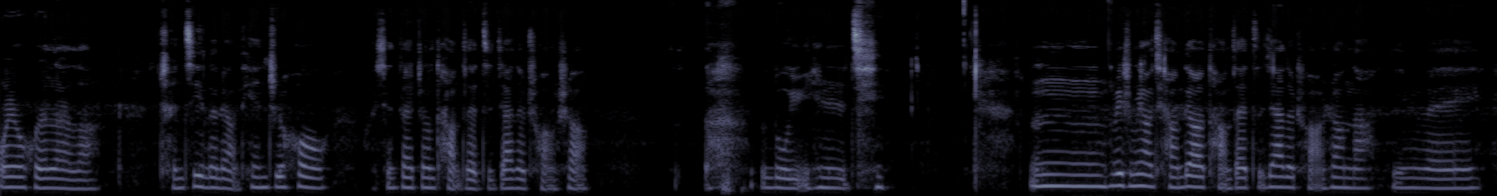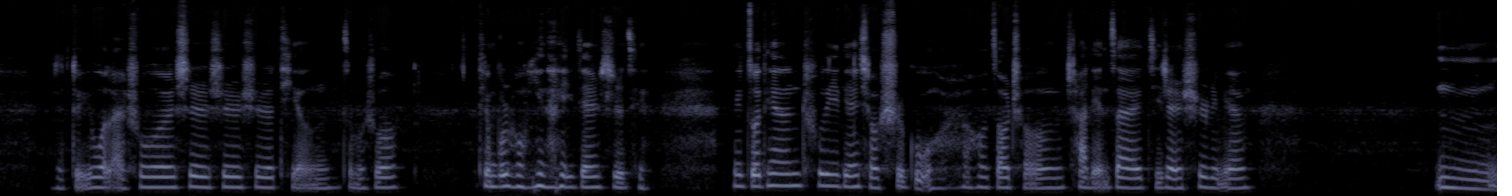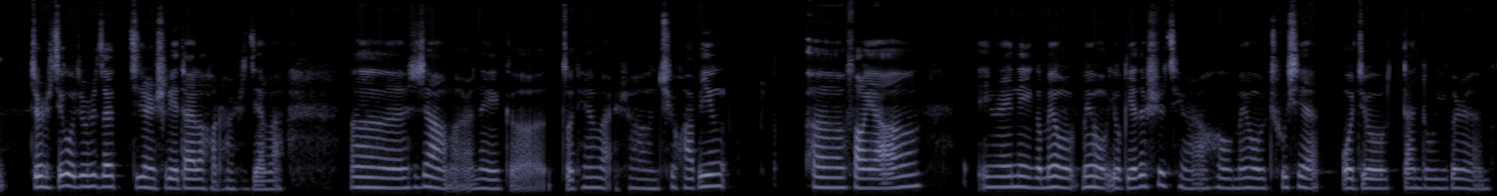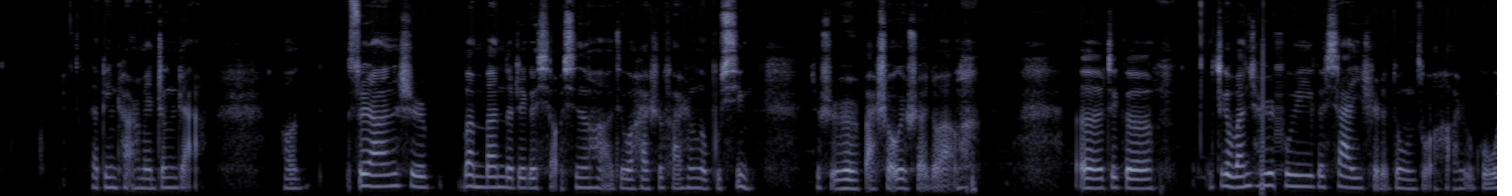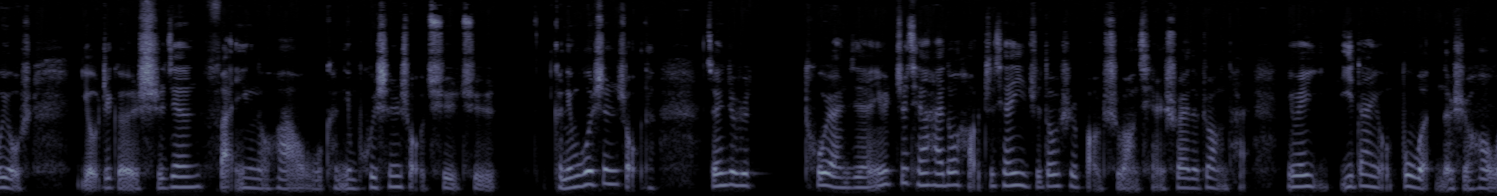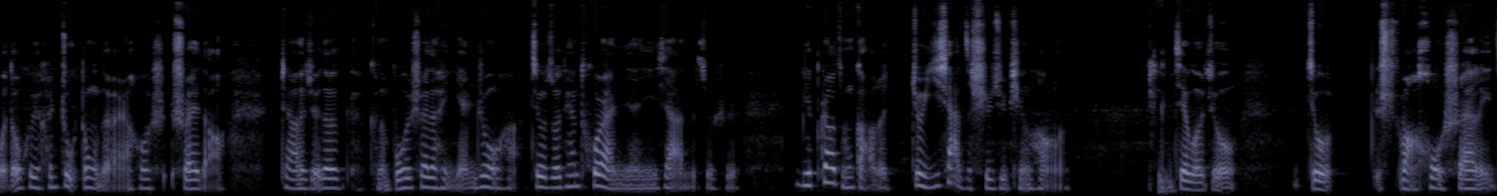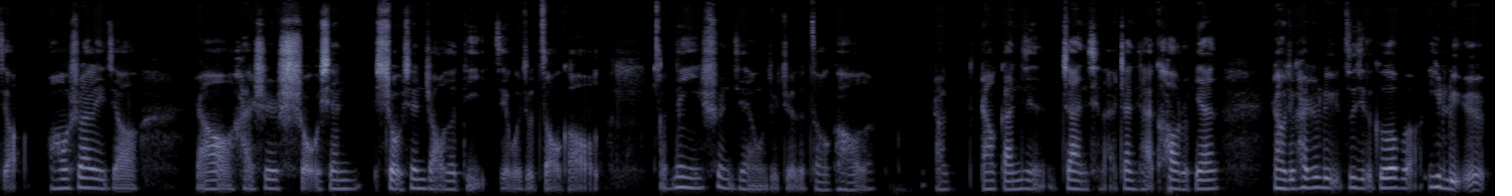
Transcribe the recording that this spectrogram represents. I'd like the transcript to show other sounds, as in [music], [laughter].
我又回来了。沉寂了两天之后，我现在正躺在自家的床上 [laughs] 录语音日记。嗯，为什么要强调躺在自家的床上呢？因为这对于我来说是是是挺怎么说，挺不容易的一件事情。因为昨天出了一点小事故，然后造成差点在急诊室里面，嗯，就是结果就是在急诊室里待了好长时间吧。嗯，是这样的，那个昨天晚上去滑冰，呃，放羊，因为那个没有没有有别的事情，然后没有出现，我就单独一个人在冰场上面挣扎。呃，虽然是。万般的这个小心哈，结果还是发生了不幸，就是把手给摔断了。呃，这个这个完全是出于一个下意识的动作哈。如果我有有这个时间反应的话，我肯定不会伸手去去，肯定不会伸手的。昨天就是突然间，因为之前还都好，之前一直都是保持往前摔的状态。因为一旦有不稳的时候，我都会很主动的，然后摔倒。这样觉得可能不会摔得很严重哈，就昨天突然间一下子就是也不知道怎么搞的，就一下子失去平衡了，结果就就往后摔了一跤，往后摔了一跤，然后还是手先手先着的地，结果就糟糕了。那一瞬间我就觉得糟糕了，然后然后赶紧站起来，站起来靠着边，然后就开始捋自己的胳膊，一捋，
